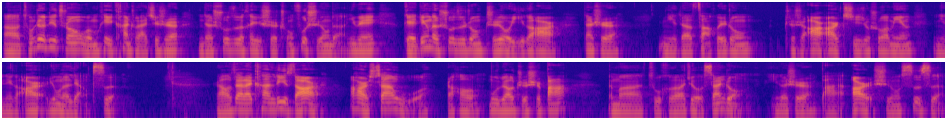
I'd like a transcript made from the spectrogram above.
呃，从这个例子中我们可以看出来，其实你的数字可以是重复使用的，因为给定的数字中只有一个二，但是。你的返回中就是二二七，就说明你那个二用了两次。然后再来看例子二，二三五，然后目标值是八，那么组合就有三种，一个是把二使用四次，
